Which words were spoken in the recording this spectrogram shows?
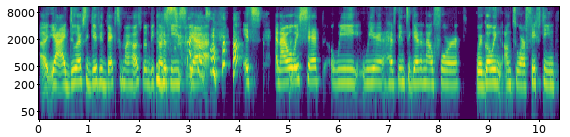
Uh, yeah, I do have to give it back to my husband because yes. he's yeah. it's and I always said we we have been together now for we're going onto our 15th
